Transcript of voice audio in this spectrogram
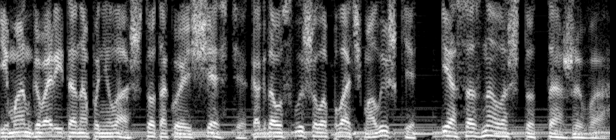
Иман говорит, она поняла, что такое счастье, когда услышала плач малышки и осознала, что та жива.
